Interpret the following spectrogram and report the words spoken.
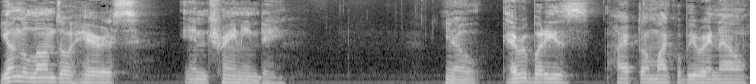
young Alonzo Harris in Training Day. You know, everybody's hyped on Michael B right now.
